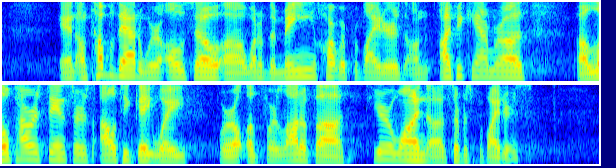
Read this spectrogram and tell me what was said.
And on top of that, we're also uh, one of the main hardware providers on IP cameras, uh, low power sensors, IoT gateways for, uh, for a lot of tier one service providers.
